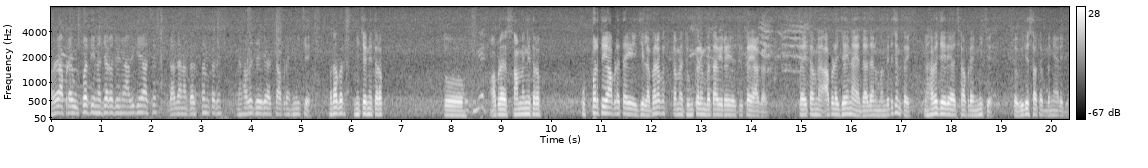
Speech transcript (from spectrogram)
હવે આપણે ઉપરથી નજારો જોઈને આવી ગયા છે. દાદાના દર્શન કરી ને હવે જઈ રહ્યા છીએ આપણે નીચે. બરાબર? નીચેની તરફ. તો આપણે સામેની તરફ ઉપરથી આપણે ત્યાં જિલ્લા બરાબર? તમે ઝૂમ કરીને બતાવી રહ્યો છું ત્યાં આગળ. ત્યાં તમને આપણે જઈને આવ્યા દાદાનું મંદિર છે ને ત્યાં ને હવે જઈ રહ્યા છીએ આપણે નીચે. તો વીડિયો સાથે બન્યા રહેજો.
